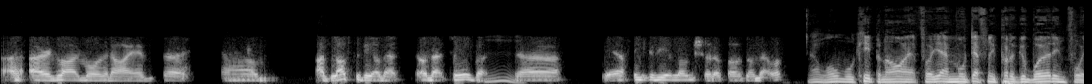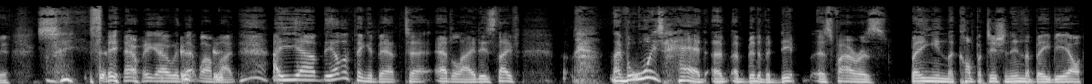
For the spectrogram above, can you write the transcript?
are, are in line more than I am. So um, I'd love to be on that on that tour, but uh, yeah, I think it'd be a long shot if I was on that one. Oh, well, we'll keep an eye out for you, and we'll definitely put a good word in for you. See, see how we go with that one, mate. Hey, uh, the other thing about uh, Adelaide is they've they've always had a, a bit of a dip as far as being in the competition in the BBL.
